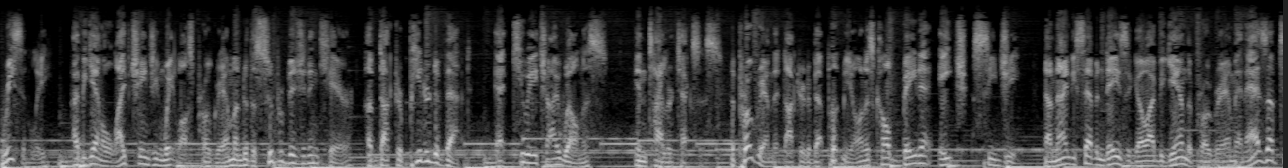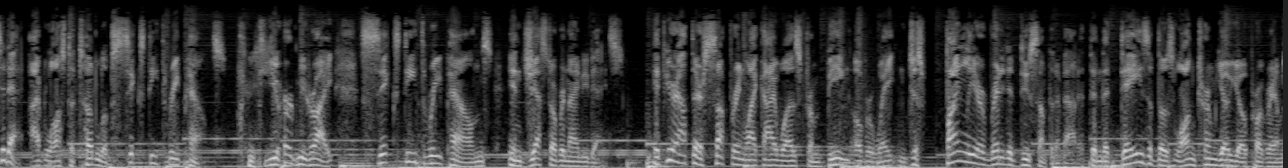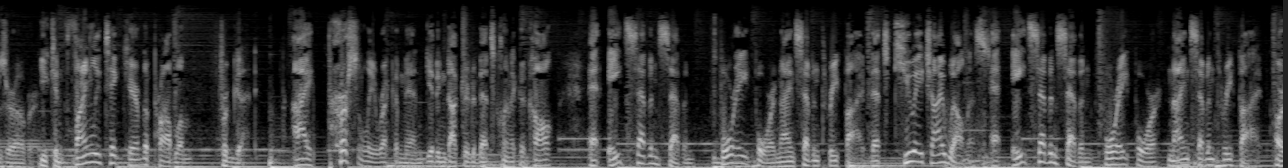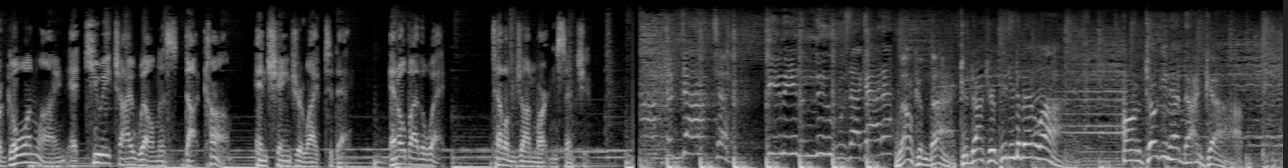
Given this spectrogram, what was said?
Recently, I began a life-changing weight loss program under the supervision and care of Dr. Peter DeVette at QHI Wellness in Tyler, Texas. The program that Dr. DeVette put me on is called Beta HCG. Now, 97 days ago, I began the program, and as of today, I've lost a total of 63 pounds. you heard me right, 63 pounds in just over 90 days. If you're out there suffering like I was from being overweight and just finally are ready to do something about it, then the days of those long-term yo-yo programs are over. You can finally take care of the problem for good. I personally recommend giving Dr. DeVette's clinic a call at 877-484-9735. That's QHI Wellness at 877-484-9735 or go online at qhiwellness.com and change your life today. And oh, by the way, tell them John Martin sent you. Doctor, doctor, news. Gotta. Welcome back to Dr. Peter DeVette Live on TogiNet.com.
